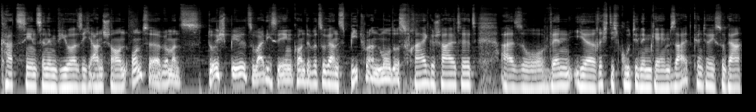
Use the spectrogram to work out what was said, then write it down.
Cutscenes in dem Viewer sich anschauen und äh, wenn man es durchspielt, soweit ich sehen konnte, wird sogar ein Speedrun-Modus freigeschaltet. Also wenn ihr richtig gut in dem Game seid, könnt ihr euch sogar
